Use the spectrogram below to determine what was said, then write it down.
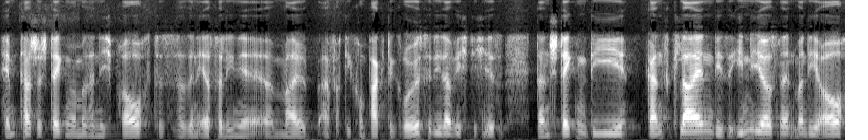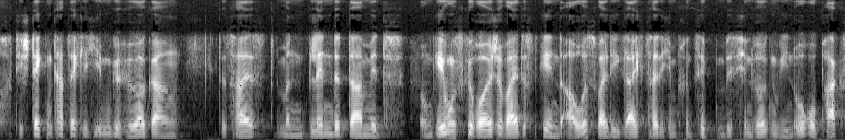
Hemdtasche stecken, wenn man sie nicht braucht. Das ist also in erster Linie äh, mal einfach die kompakte Größe, die da wichtig ist. Dann stecken die ganz klein, diese In-Ears nennt man die auch, die stecken tatsächlich im Gehörgang. Das heißt, man blendet damit Umgebungsgeräusche weitestgehend aus, weil die gleichzeitig im Prinzip ein bisschen wirken wie ein Oropax.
